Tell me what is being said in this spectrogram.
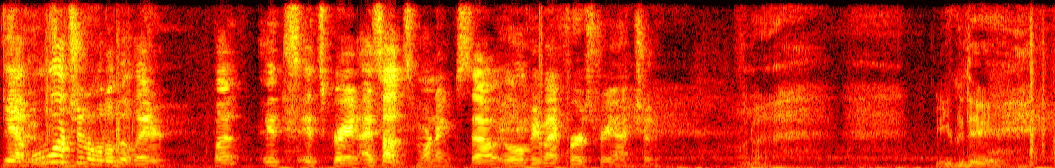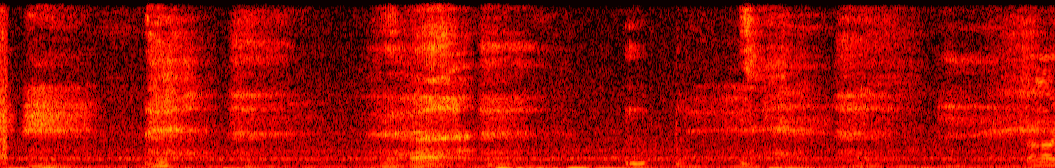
Yeah, we'll watch it a little bit later, but it's it's great. I saw it this morning, so it won't be my first reaction. 行くでその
